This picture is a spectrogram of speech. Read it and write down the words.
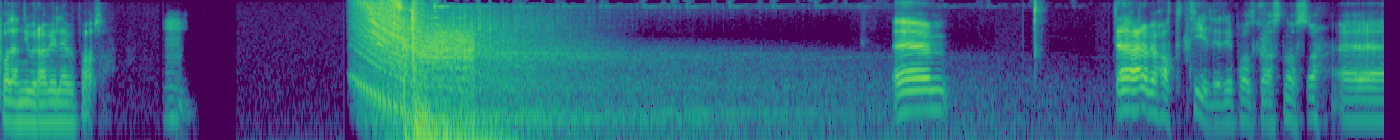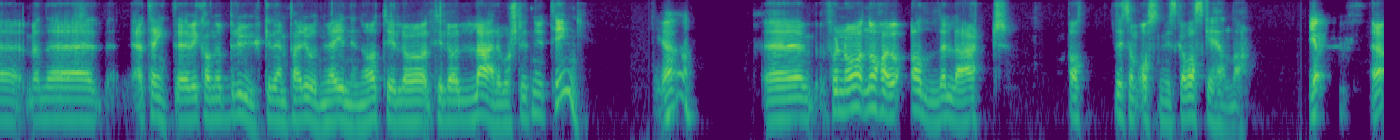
på den jorda vi lever på. Altså. Mm. Um, det her har vi hatt tidligere i podkasten også. Uh, men uh, jeg tenkte vi kan jo bruke den perioden vi er inne i nå, til å, til å lære oss litt nye ting. Ja. Uh, for nå, nå, har jo alle lært at, liksom, hvordan vi skal vaske hendene. Ja. ja.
